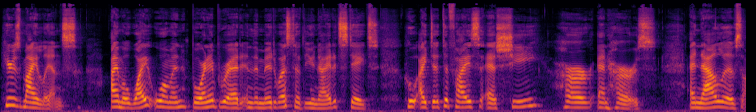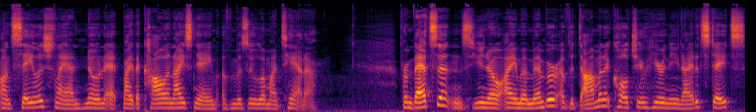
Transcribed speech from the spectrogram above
Here's my lens. I'm a white woman born and bred in the Midwest of the United States who identifies as she, her, and hers, and now lives on Salish land known at, by the colonized name of Missoula, Montana. From that sentence, you know I am a member of the dominant culture here in the United States,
